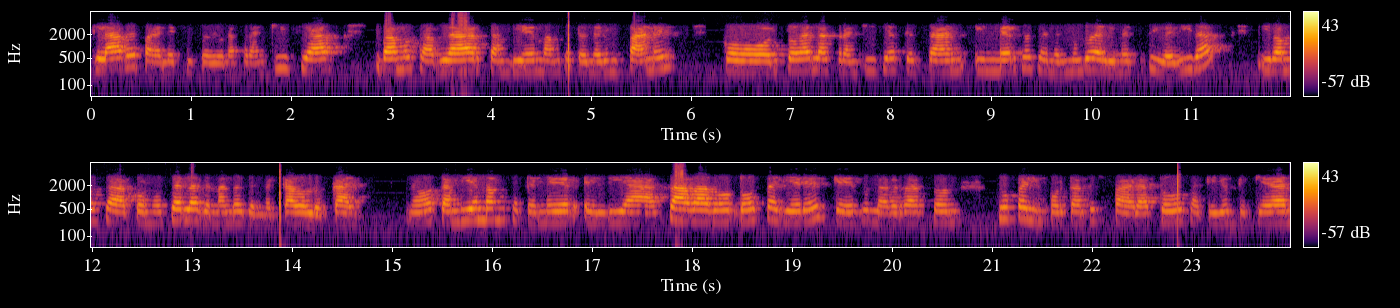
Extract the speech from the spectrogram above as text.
clave para el éxito de una franquicia. Vamos a hablar también, vamos a tener un panel con todas las franquicias que están inmersas en el mundo de alimentos y bebidas y vamos a conocer las demandas del mercado local. ¿no? También vamos a tener el día sábado dos talleres que esos la verdad son súper importantes para todos aquellos que quieran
